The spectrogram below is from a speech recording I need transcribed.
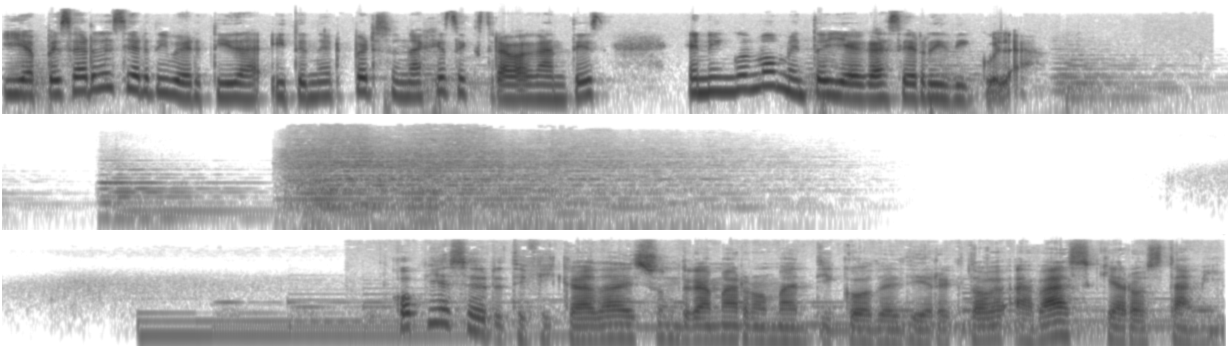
Y a pesar de ser divertida y tener personajes extravagantes, en ningún momento llega a ser ridícula. Copia Certificada es un drama romántico del director Abbas Kiarostami,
